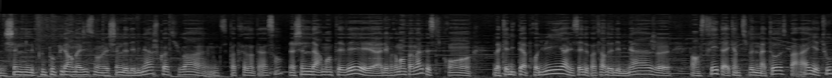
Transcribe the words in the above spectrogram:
Les chaînes les plus populaires en magie sont les chaînes de débinage, quoi, tu vois, donc c'est pas très intéressant. La chaîne d'Armand TV, elle est vraiment pas mal parce qu'il prend la qualité à produire, il essaye de pas faire de débinage, euh, en street, avec un petit peu de matos, pareil et tout.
